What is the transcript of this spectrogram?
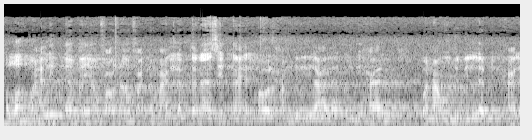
اللهم علمنا ما ينفعنا وانفعنا ما علمتنا زدنا علما والحمد لله على كل حال ونعوذ بالله من حال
